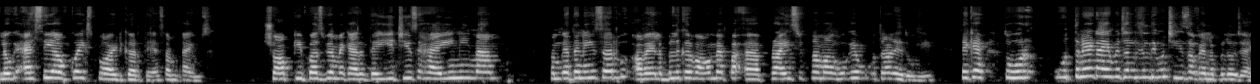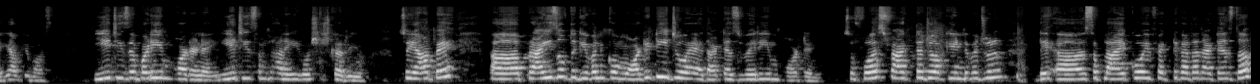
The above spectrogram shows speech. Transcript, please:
लोग ऐसे ही आपको एक्सप्लॉइट करते हैं समटाइम्स शॉपकीपर्स भी हमें कह देते हैं, ये चीज़ है ही नहीं मैम हम कहते नहीं सर अवेलेबल करवाओ मैं प्राइस जितना मांगोगे उतना दे दूँगी। ठीक है? तो और उतने टाइम में जल्दी जल्दी वो चीज़ अवेलेबल हो जाएगी आपके पास। ये चीज़ें बड़ी इंपॉर्टेंट है ये चीज़ समझाने की कोशिश कर रही हूँ। सो so, यहाँ पे price of the given commodity जो है that is very important so first factor जो आपकी इंडिविजुअल सप्लाई को इफ़ेक्ट करता है दैट इज़ द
